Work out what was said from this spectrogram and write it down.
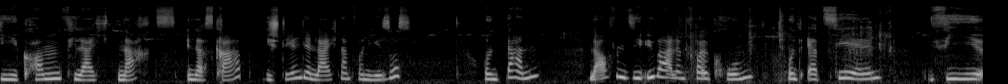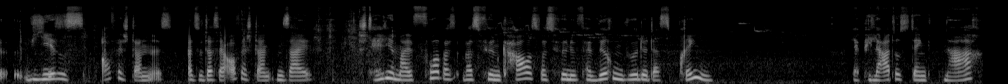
die kommen vielleicht nachts in das Grab, die stehlen den Leichnam von Jesus und dann laufen sie überall im Volk rum und erzählen, wie, wie Jesus auferstanden ist. Also, dass er auferstanden sei. Stell dir mal vor, was, was für ein Chaos, was für eine Verwirrung würde das bringen. Der Pilatus denkt nach,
